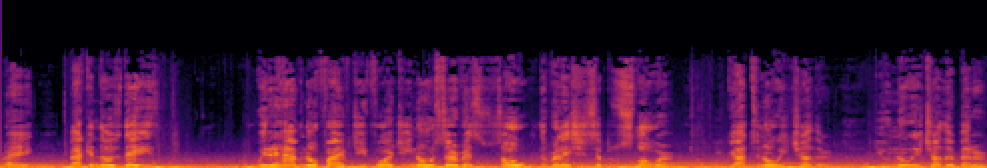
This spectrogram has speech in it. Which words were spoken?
right back in those days we didn't have no 5G 4G no service so the relationship was slower you got to know each other you knew each other better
